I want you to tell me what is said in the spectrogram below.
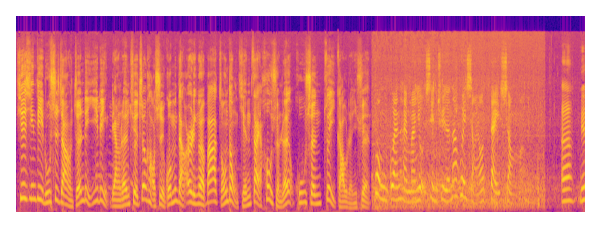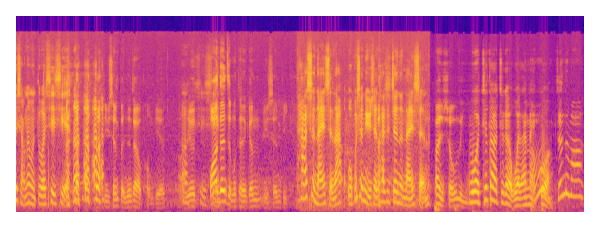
贴心地卢市长整理衣领，两人却正好是国民党二零二八总统潜在候选人，呼声最高人选。凤冠还蛮有兴趣的，那会想要戴上吗？嗯，没有想那么多，谢谢。女神本身在我旁边。花灯怎么可能跟女神比？他是男神啊，我不是女神，他是真的男神。伴手礼，我知道这个，我来买过。真的吗？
